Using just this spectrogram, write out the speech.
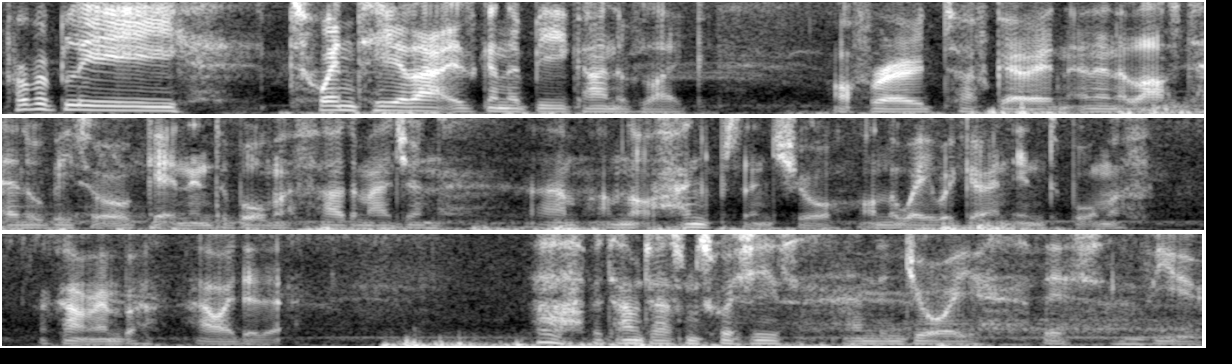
Probably 20 of that is going to be kind of like off-road, tough going, and then the last 10 will be sort of getting into Bournemouth, I'd imagine. Um, I'm not 100% sure on the way we're going into Bournemouth. I can't remember how I did it. Ah, but time to have some squishies and enjoy this view.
